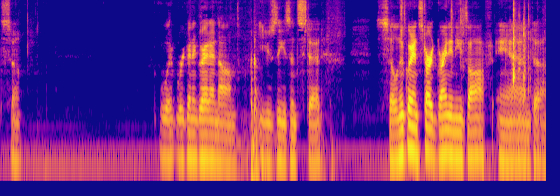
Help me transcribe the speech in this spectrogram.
So we're going to go ahead and um, use these instead. So let me go ahead and start grinding these off and uh,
